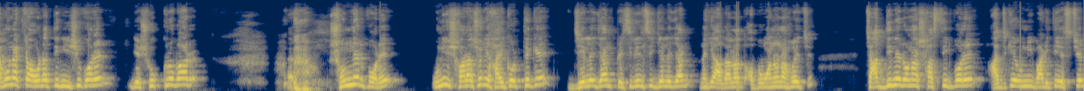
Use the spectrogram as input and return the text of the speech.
এমন একটা অর্ডার তিনি ইস্যু করেন যে শুক্রবার, সন্ধ্যের পরে উনি সরাসরি হাইকোর্ট থেকে জেলে যান, প্রেসিডেন্সি জেলে যান, নাকি আদালত অপমাননা হয়েছে। চার দিনের ওনার শাস্তির পরে আজকে উনি বাড়িতে এসছেন,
